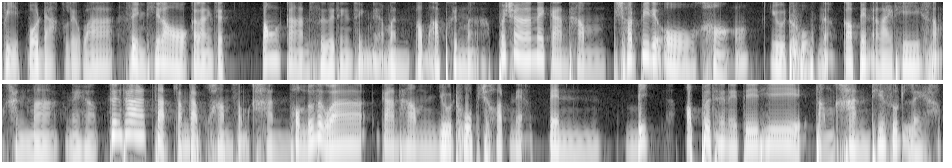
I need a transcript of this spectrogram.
feed product หรือว่าสิ่งที่เรากำลังจะต้องการซื้อจริง ๆ เนี่ย มัน pop up ขึ้นมา เพราะฉะนั้นในการทำ short video ของ YouTube เนี่ยก็เป็นอะไรที่สำคัญมากนะครับ ซึ่งถ้าจัดลำดับความสำคัญ ผมรู้สึกว่าการทำ YouTube Short เนี่ยเป็น Big Opportunity ที่สำคัญที่สุดเลยครับ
